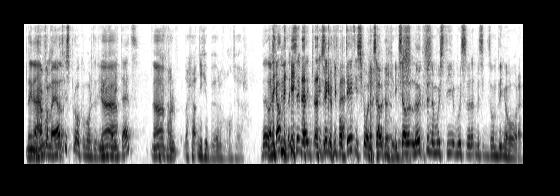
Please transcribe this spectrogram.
dat dat mag Hamilton- van mij uitgesproken worden, die Ja. rivaliteit. Ja, Dat gaat, dat gaat niet gebeuren volgend jaar. Nee, dat kan. ik zeg, maar ik, zeg het hypothetisch gewoon. Ik zou, ik zou het leuk vinden moest, die, moest, we- moest ik zo'n dingen horen.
